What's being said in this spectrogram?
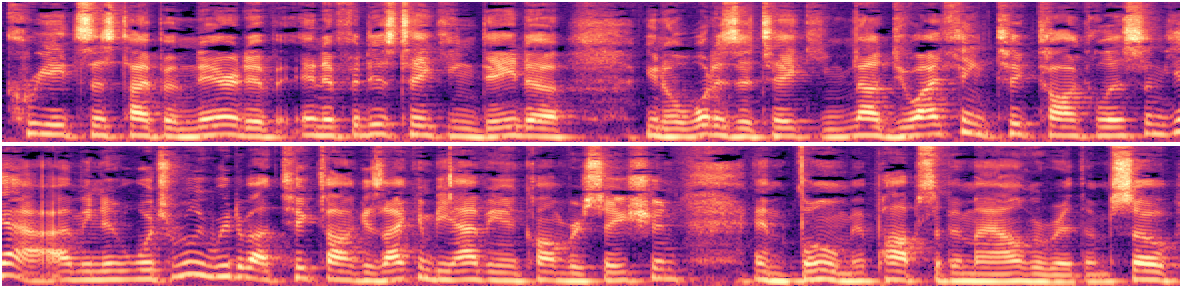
creates this type of narrative and if it is taking data you know what is it taking now do i think tiktok listen yeah i mean what's really weird about tiktok is i can be having a conversation and boom it pops up in my algorithm so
